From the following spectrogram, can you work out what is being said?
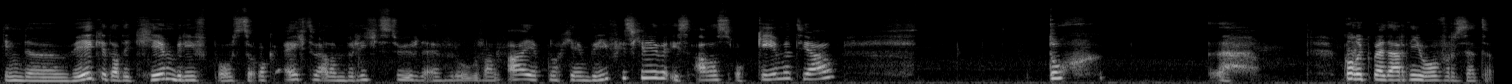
in de weken dat ik geen brief postte ook echt wel een bericht stuurden en vroegen van ah, je hebt nog geen brief geschreven, is alles oké met jou? Toch kon ik mij daar niet over zetten.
